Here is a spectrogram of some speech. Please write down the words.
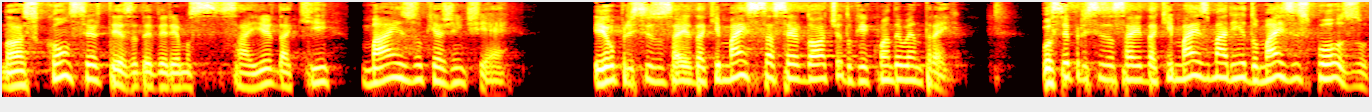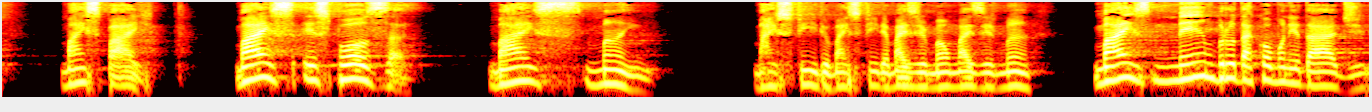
nós com certeza deveremos sair daqui mais o que a gente é. Eu preciso sair daqui mais sacerdote do que quando eu entrei. Você precisa sair daqui mais marido, mais esposo, mais pai, mais esposa, mais mãe, mais filho, mais filha, mais irmão, mais irmã, mais membro da comunidade,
